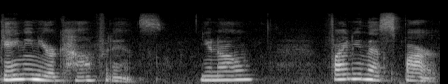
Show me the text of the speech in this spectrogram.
gaining your confidence, you know, finding that spark.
